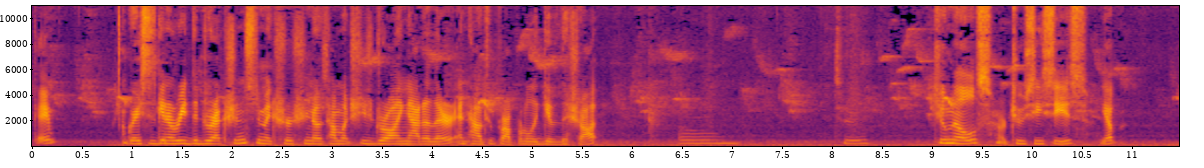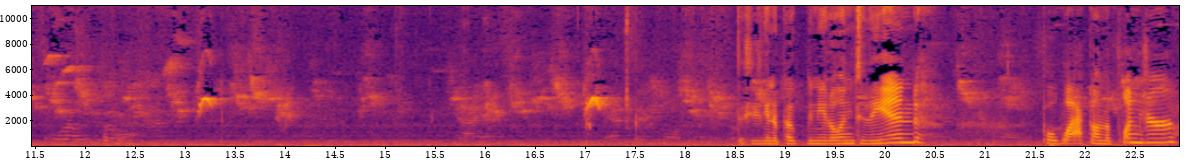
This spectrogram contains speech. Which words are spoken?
Okay, Grace is going to read the directions to make sure she knows how much she's drawing out of there and how to properly give the shot. Um, two. Two mils or two cc's. Yep. So she's going to poke the needle into the end. Pull black on the plunger.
